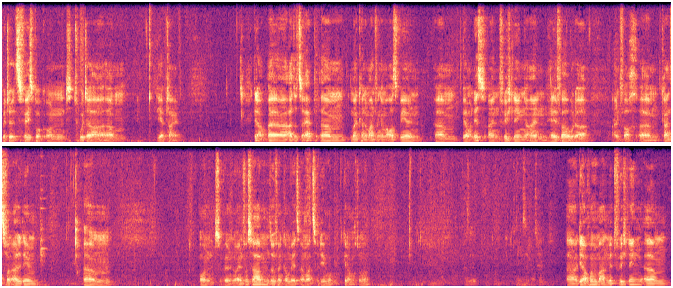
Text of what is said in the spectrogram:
mittels Facebook und Twitter ähm, die App teilen. Genau, äh, also zur App. Ähm, man kann am Anfang einmal auswählen, ähm, wer man ist, ein Flüchtling, ein Helfer oder einfach ähm, keins von alledem. Ähm, und will nur Infos haben. Insofern kommen wir jetzt einmal zur Demo. Genau, mach du mal. Äh, genau, fangen wir mal an mit Flüchtlingen. Ähm,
